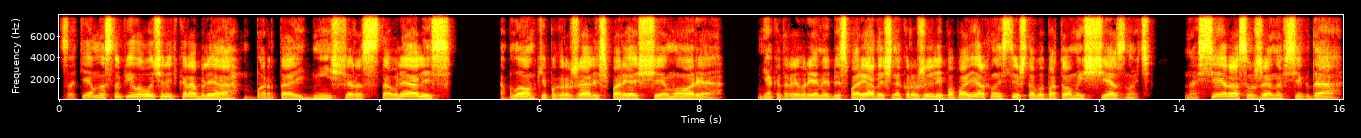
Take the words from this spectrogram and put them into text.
Затем наступила очередь корабля, борта и днища расставлялись, Обломки погружались в парящее море. Некоторое время беспорядочно кружили по поверхности, чтобы потом исчезнуть. На сей раз уже навсегда.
